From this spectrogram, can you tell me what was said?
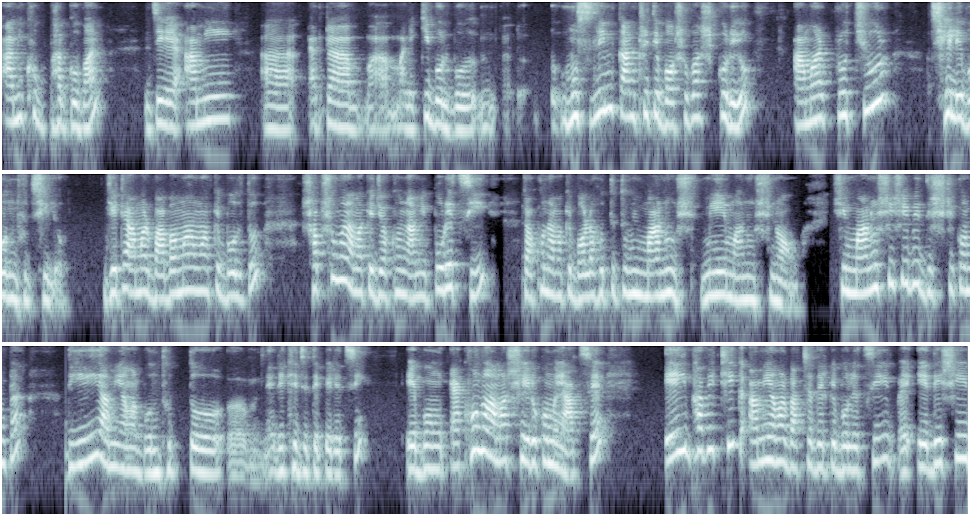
আমি খুব ভাগ্যবান যে আমি একটা মানে কি বলব, মুসলিম কান্ট্রিতে বসবাস করেও আমার প্রচুর ছেলে বন্ধু ছিল। যেটা আমার বাবা মা আমাকে বলতো, সবসময় আমাকে যখন আমি পড়েছি, তখন আমাকে বলা হতো, তুমি মানুষ, মেয়ে মানুষ নও। সেই মানুষ হিসেবে দৃষ্টিকোণটা দিয়েই আমি আমার বন্ধুত্ব রেখে যেতে পেরেছি। এবং এখনও আমার সেরকমই আছে। এইভাবে ঠিক আমি আমার বাচ্চাদেরকে বলেছি এদেশেই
